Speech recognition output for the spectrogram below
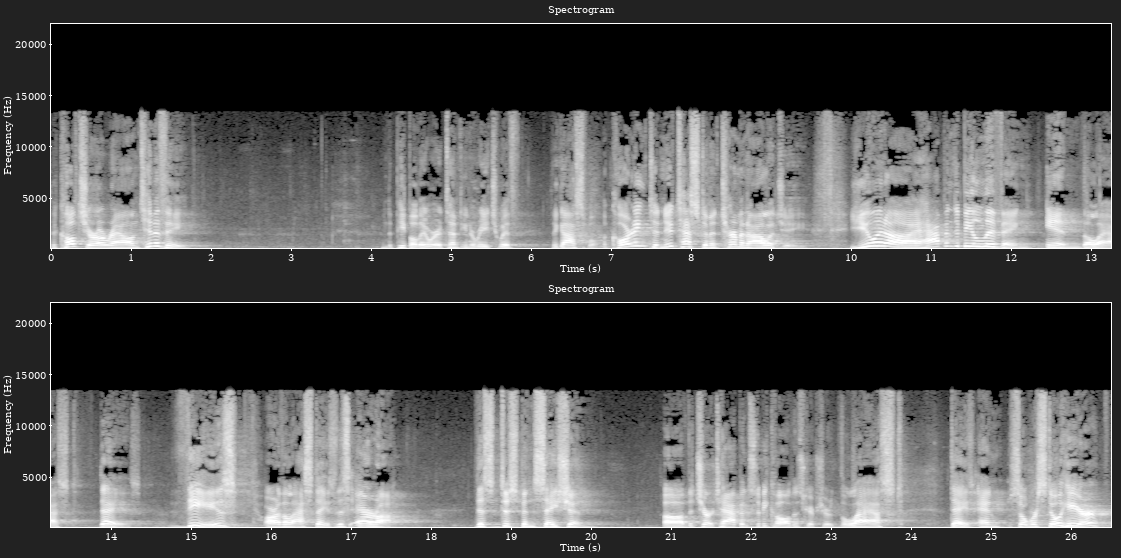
the culture around Timothy and the people they were attempting to reach with the gospel. According to New Testament terminology, you and I happen to be living in the last days. These are the last days, this era this dispensation of the church happens to be called in Scripture the last days. And so we're still here,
